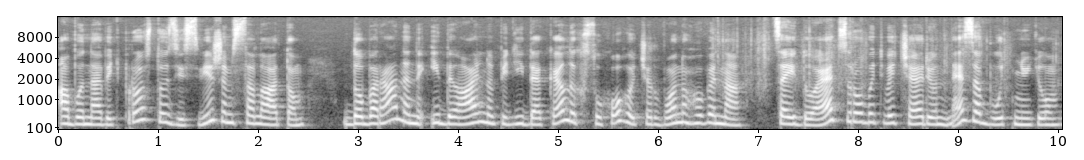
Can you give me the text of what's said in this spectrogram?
або навіть просто зі свіжим салатом. До баранини ідеально підійде келих сухого червоного вина. Цей дует зробить вечерю незабутньою.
